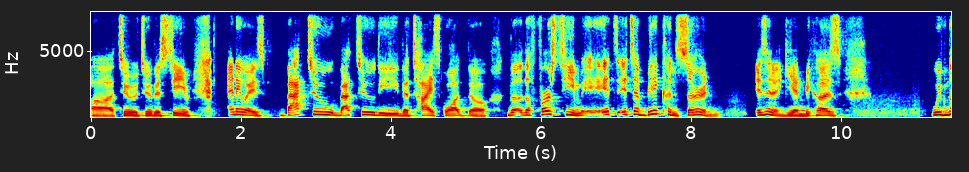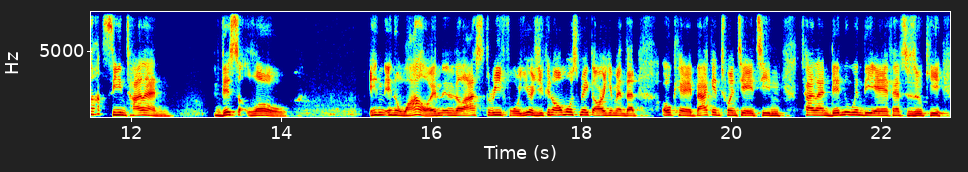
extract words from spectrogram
uh, to to this team. Anyways, back to back to the the Thai squad though. The the first team, it's it's a big concern, isn't it, Gian? Because we've not seen Thailand this low in in a while in, in the last three four years you can almost make the argument that okay back in 2018 thailand didn't win the aff suzuki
